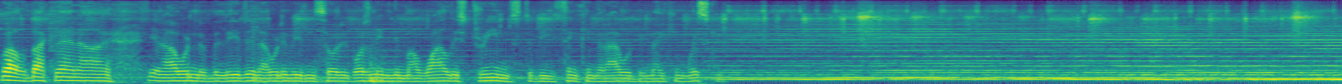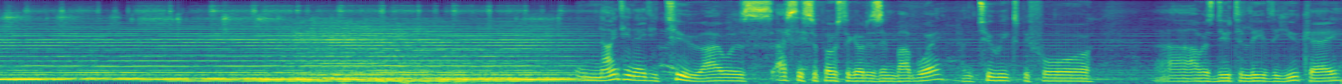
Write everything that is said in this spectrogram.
Well, back then, I, you know, I wouldn't have believed it. I wouldn't have even thought it wasn't even in my wildest dreams to be thinking that I would be making whiskey. In 1982, I was actually supposed to go to Zimbabwe, and two weeks before uh, I was due to leave the UK,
